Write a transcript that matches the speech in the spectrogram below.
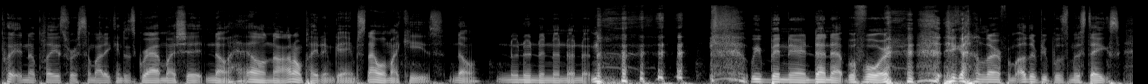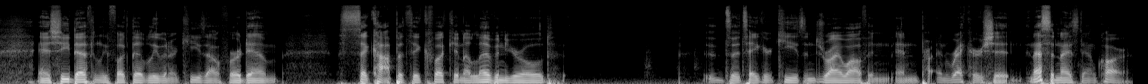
put in a place where somebody can just grab my shit. No, hell no. I don't play them games. Not with my keys. No. No no no no no no no. We've been there and done that before. you gotta learn from other people's mistakes. And she definitely fucked up leaving her keys out for a damn psychopathic fucking 11 year old to take her keys and drive off and, and and wreck her shit. And that's a nice damn car.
